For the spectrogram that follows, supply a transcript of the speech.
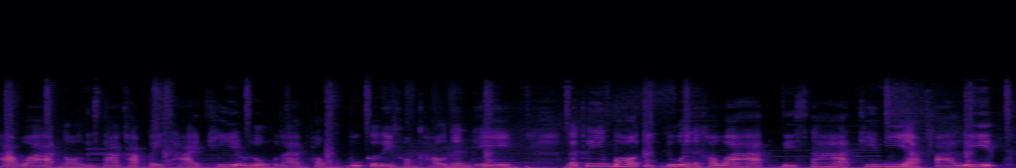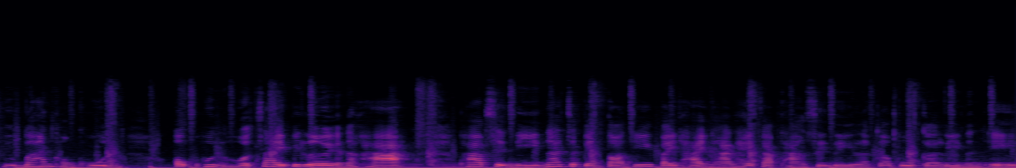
ค่ะว่าน้องลิซ่าค่ะไปถ่ายที่โรงแรมของบูการีของเขานั่นเอง แล้วก็ยังบอกอีกด้วยนะคะว่าลิซ่าที่เนี่ยปารีสคือบ้านของคุณ อบอุ่นหัวใจไปเลยนะคะ ภาพเซตนี้น่าจะเป็นตอนที่ไปถ่ายงานให้กับทางซีรีแล้วก็บูการีนั่นเอง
